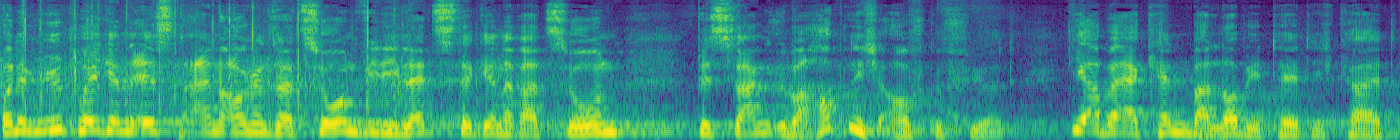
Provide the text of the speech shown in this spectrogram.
Und im Übrigen ist eine Organisation wie die letzte Generation bislang überhaupt nicht aufgeführt, die aber erkennbar Lobbytätigkeit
